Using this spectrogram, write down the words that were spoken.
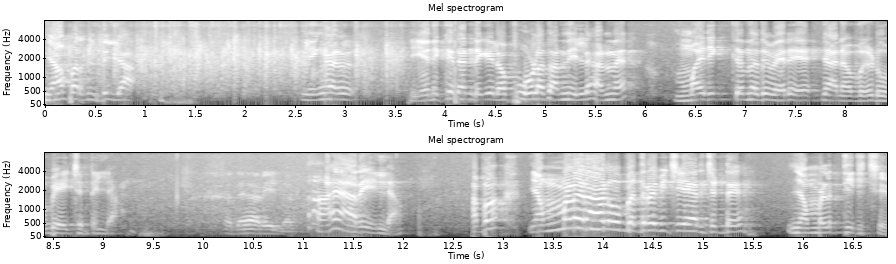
ഞാൻ പറഞ്ഞിട്ടില്ല. നിങ്ങൾ എനിക്ക് രണ്ട് കിലോ പൂള തന്നില്ല എന്ന് മരിക്കുന്നത് വരെ ഞാൻ ആ വീട് ഉപയോഗിച്ചിട്ടില്ല. അറിയില്ല. അപ്പോൾ നമ്മളൊരാൾ ഉപദ്രവിച്ച് വിചാരിച്ചിട്ട് നമ്മൾ തിരിച്ച്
